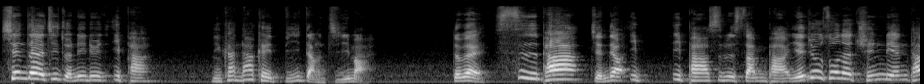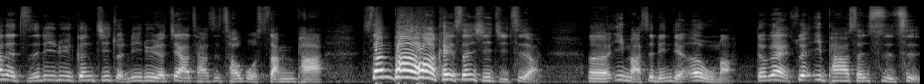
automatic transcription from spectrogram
现在的基准利率一趴，你看它可以抵挡几码，对不对？四趴减掉一一趴，是不是三趴？也就是说呢，群联它的值利率跟基准利率的价差是超过三趴。三趴的话可以升息几次啊？呃，一码是零点二五嘛，对不对？所以一趴升四次，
